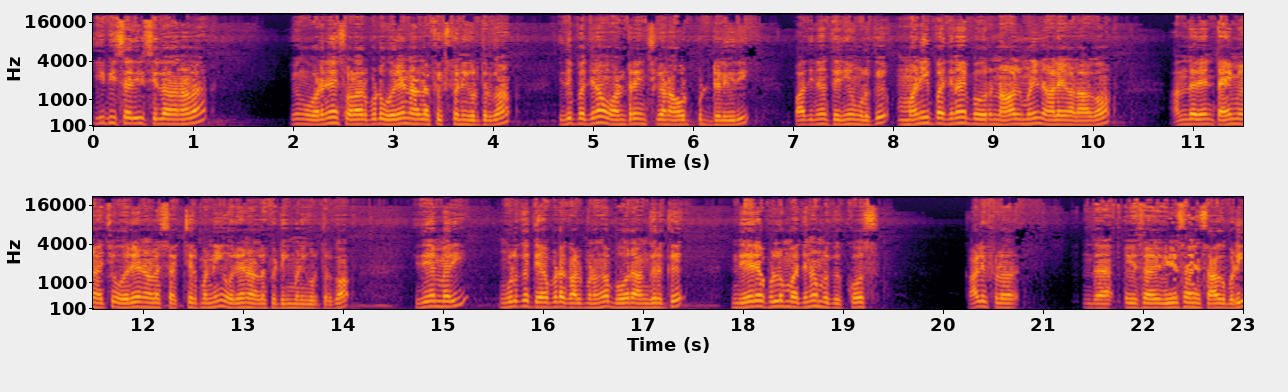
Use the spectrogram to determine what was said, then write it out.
இபி சர்வீஸ் இல்லாதனால இவங்க உடனே சோலார் போட்டு ஒரே நாளில் ஃபிக்ஸ் பண்ணி கொடுத்துருக்கோம் இது பார்த்தீங்கன்னா ஒன்றரை இன்ச்சுக்கான அவுட்புட் டெலிவரி பார்த்தீங்கன்னா தெரியும் உங்களுக்கு. மணி பார்த்தீங்கன்னா இப்போ ஒரு நாலு மணி நாலே கால் ஆகும். அந்த டைம் ஆச்சு. ஒரே நாளில் ஸ்ட்ரக்சர் பண்ணி ஒரே நாளில் ஃபிட்டிங் பண்ணி கொடுத்துருக்கோம். இதே மாதிரி உங்களுக்கு தேவைப்பட கால் பண்ணுங்கள் போர் அங்கே இருக்குது இந்த ஏரியா ஃபுல்லும் பார்த்தீங்கன்னா உங்களுக்கு கோஸ் காலிஃப்ளவர் இந்த விவசாய விவசாயம் சாகுபடி.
